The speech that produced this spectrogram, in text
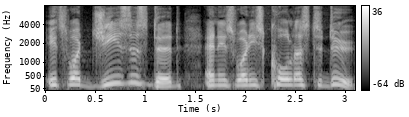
It's what Jesus did and it's what He's called us to do.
